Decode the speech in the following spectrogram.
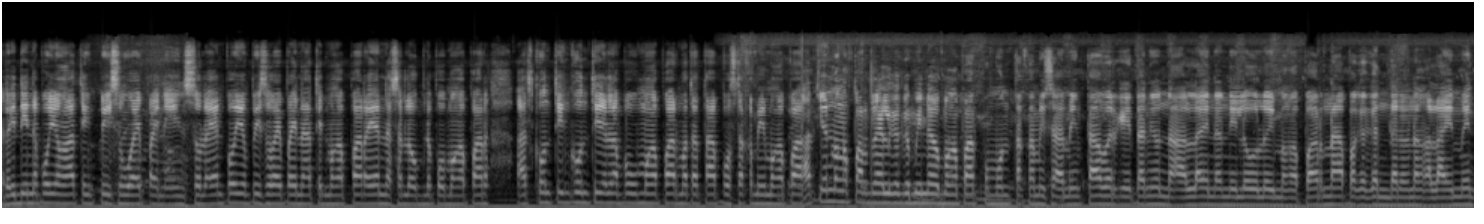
Ready na po yung ating piso wifi na install. Ayan po yung piso wifi natin mga par. Ayan, nasa loob na po mga par. At konting-konti na lang po mga par. Matatapos na kami mga par. At yun mga par, dahil gagawin na mga par, pumunta kami sa aming tower. Kita nyo, na-align na ni Loloy mga par. Napakaganda na ng alignment.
